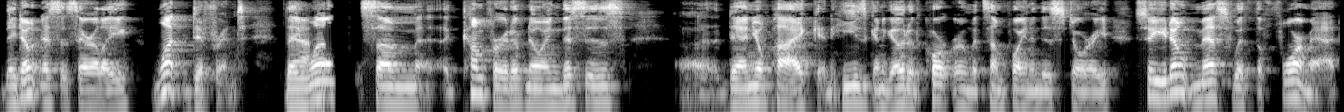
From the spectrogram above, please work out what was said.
they don't necessarily want different. They yeah. want some comfort of knowing this is uh, Daniel Pike and he's going to go to the courtroom at some point in this story. So you don't mess with the format,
